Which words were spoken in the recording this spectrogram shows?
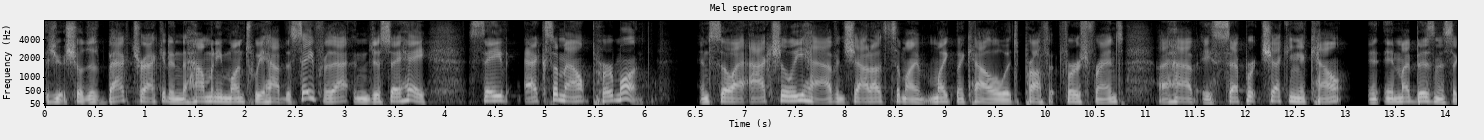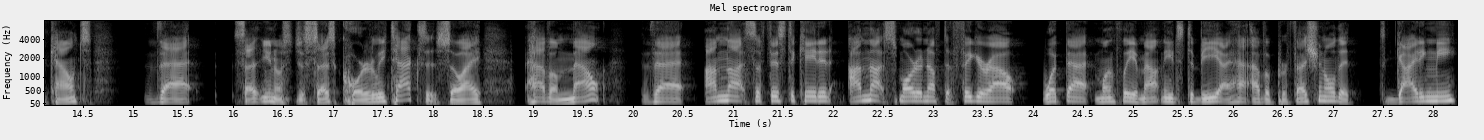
she'll just backtrack it into how many months we have to save for that and just say, hey, save X amount per month. And so I actually have, and shout outs to my Mike Michalowicz Profit First friends, I have a separate checking account in, in my business accounts that says, you know, just says quarterly taxes. So I have a amount that I'm not sophisticated. I'm not smart enough to figure out what that monthly amount needs to be. I have a professional that's guiding me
